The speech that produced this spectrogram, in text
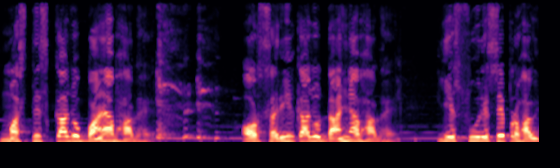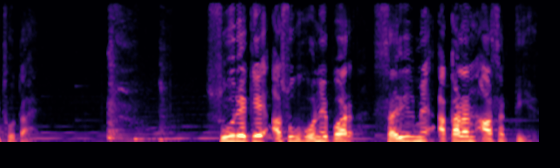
मस्तिष्क का जो बायां भाग है और शरीर का जो दाहिना भाग है, ये सूर्य से प्रभावित होता है। सूर्य के अशुभ होने पर शरीर में अकड़न आ सकती है।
